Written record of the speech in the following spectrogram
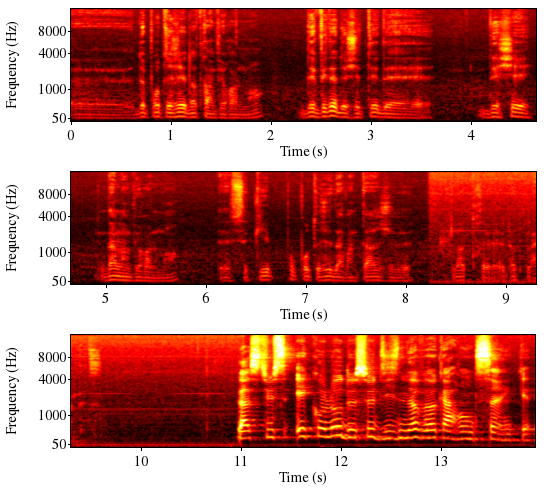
euh, de protéger notre environnement, d'éviter de jeter des déchets dans l'environnement, euh, ce qui est pour protéger davantage euh, notre, notre planète. L'astuce écolo de ce 19h45.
